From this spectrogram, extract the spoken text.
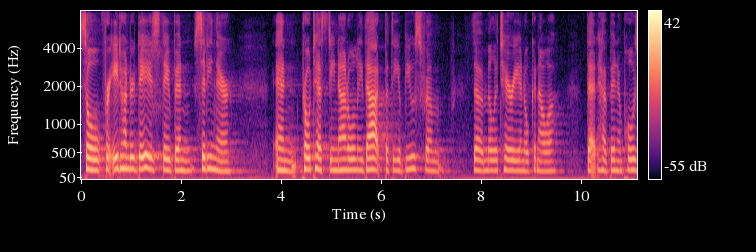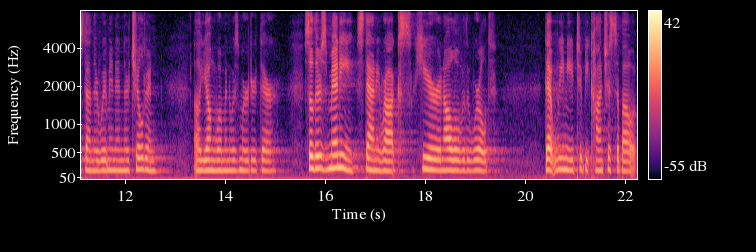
So for 800 days, they've been sitting there and protesting not only that, but the abuse from the military in Okinawa that have been imposed on their women and their children. A young woman was murdered there. So there's many standing rocks here and all over the world that we need to be conscious about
